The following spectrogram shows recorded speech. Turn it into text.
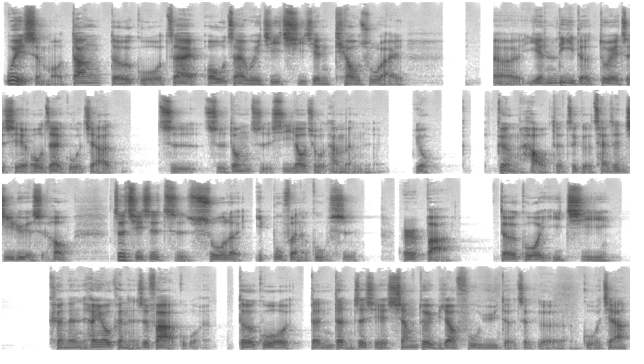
为什么当德国在欧债危机期间跳出来，呃，严厉的对这些欧债国家指指东指西，要求他们有更好的这个财政纪律的时候。这其实只说了一部分的故事，而把德国以及可能很有可能是法国、德国等等这些相对比较富裕的这个国家，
